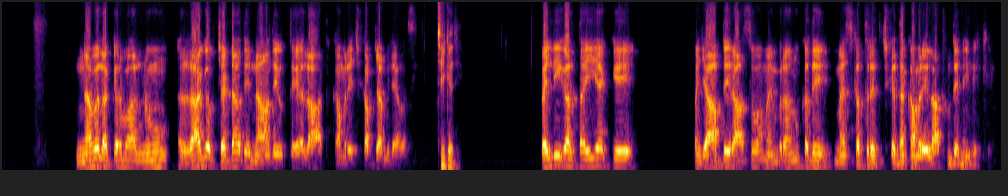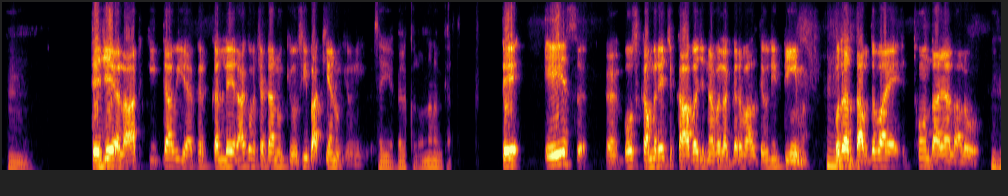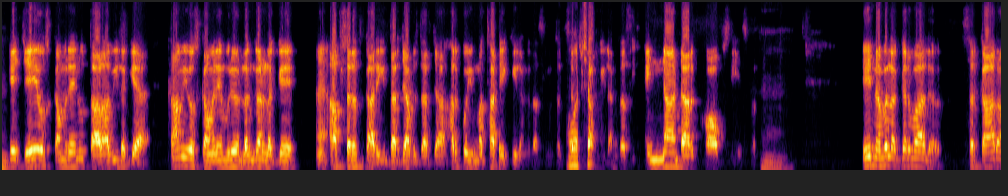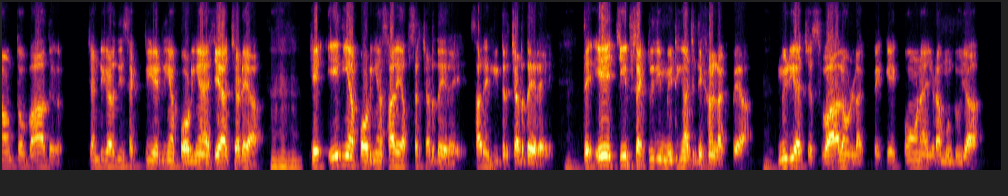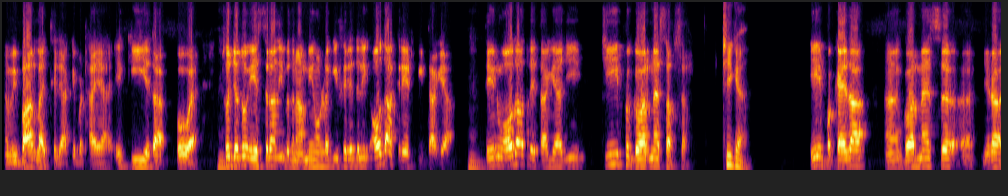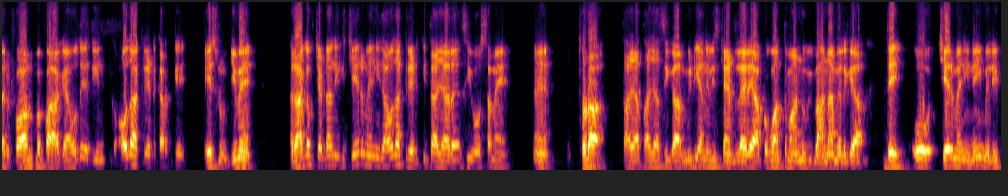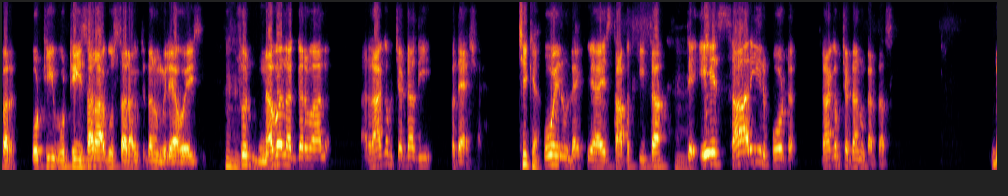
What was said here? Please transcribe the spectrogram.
ਨਵਲ ਅਗਰਵਾਲ ਨੂੰ ਰਾਘਵ ਚੱਡਾ ਦੇ ਨਾਂ ਦੇ ਉੱਤੇ ਅਲਾਟ ਕਮਰੇ 'ਚ ਕਬਜ਼ਾ ਮਿਲਿਆ ਹੋਇਆ ਸੀ। ਠੀਕ ਹੈ ਜੀ। ਪਹਿਲੀ ਗੱਲ ਤਾਂ ਇਹ ਹੈ ਕਿ ਪੰਜਾਬ ਦੇ ਰਾਜ ਸਭਾ ਮੈਂਬਰਾਂ ਨੂੰ ਕਦੇ ਮੈਂ ਸਕੱਤਰੇਤ 'ਚ ਕਿਦਾਂ ਕਮਰੇ ਅਲਾਟ ਹੁੰਦੇ ਨਹੀਂ ਦੇਖੇ ਹੂੰ। ਤੇ ਜੇ ਅਲਾਟ ਕੀਤਾ ਵੀ ਹੈ ਫਿਰ ਕੱਲੇ ਰਾਘਵ ਚੱਡਾ ਨੂੰ ਕਿਉਂ ਸੀ ਬਾਕੀਆਂ ਨੂੰ ਕਿਉਂ ਨਹੀਂ ਸਹੀ ਹੈ ਬਿਲਕੁਲ ਉਹਨਾਂ ਨੂੰ ਵੀ ਕਰਤਾ ਤੇ ਇਸ ਉਸ ਕਮਰੇ 'ਚ ਕਾਬਜ ਨਵਲ ਅਗਰਵਾਲ ਤੇ ਉਹਦੀ ਟੀਮ ਹੂੰ, ਉਹਦਾ ਦਬਦਬਾ ਹੈ ਇੱਥੋਂ ਅੰਦਾਜ਼ਾ ਲਾ ਲਓ ਹੂੰ, ਹੂੰ, ਕਿ ਜੇ ਉਸ ਕਮਰੇ ਨੂੰ ਤਾਲਾ ਵੀ ਲੱਗਿਆ ਤਾਂ ਵੀ ਉਸ ਕਮਰੇ ਮੂਹਰੇ ਲੰਘਣ ਲੱਗੇ ਅਫਸਰ ਅਧਿਕਾਰੀ ਦਰਜਾ ਬਦਰਜਾ ਹਰ ਕੋਈ ਮੱਥਾ ਟੇਕ ਹੀ ਲੰਘਦਾ ਸੀ ਮਤਲਬ ਝੁਕਾ ਕੇ ਲੰਘਦਾ ਸੀ ਇੰਨਾ ਡਰ ਖੌਫ ਸੀ ਇਸ ਵਕਤ। ਹੂੰ, ਇਹ ਨਵਲ ਅਗਰਵਾਲ ਸਰਕਾਰ ਆਉਣ ਤੋਂ ਬਾਅਦ ਚੰਡੀਗੜ੍ਹ ਦੀ ਸੈਕਟਰੀਏਟ ਦੀਆਂ ਪੌੜੀਆਂ ਅਜਿਹਾ ਚੜਿਆ ਹੂੰ, ਹੂੰ, ਹੂੰ, ਕਿ ਇਹਦੀਆਂ ਪੌੜੀਆਂ ਸਾਰੇ ਅਫਸਰ ਚੜ੍ਹਦੇ ਰਹੇ ਸਾਰੇ ਲੀਡਰ ਚੜ੍ਹਦੇ ਰਹੇ। ਹੂੰ, ਤੇ ਇਹ ਚੀਫ ਸੈਕਟਰੀ ਦੀ ਮੀਟਿੰਗਾਂ 'ਚ ਦਿਖਣ ਲੱਗ ਪਿਆ। ਮੀਡੀਆ 'ਚ ਸਵਾਲ ਆਉਣ ਲੱਗ ਪਏ ਕਿ ਕੌਣ ਹੈ ਜਿਹੜਾ ਮੁੰਡੂ ਜਾ ਵੀ ਬਾਹਰਲਾ ਇੱਥੇ ਲਿਆ ਕੇ ਬਿਠਾਇਆ ਇਹ ਕੀ ਇਹਦਾ ਉਹ ਹੈ। ਸੋ ਜਦੋਂ ਇਸ ਤਰ੍ਹਾਂ ਦੀ ਬਦਨਾਮੀ ਹੋਣ ਲੱਗੀ ਫਿਰ ਇਹਦੇ ਲਈ ਅਹੁਦਾ ਕ੍ਰੀਏਟ ਕੀਤਾ ਗਿਆ। ਤੇ ਇਹਨੂੰ ਅਹੁਦਾ ਦਿੱਤਾ ਗਿਆ ਜੀ ਚੀਫ ਗਵਰਨੈਂਸ ਅਫਸਰ। ਠੀਕ ਹੈ। ਇਹ ਬਕਾਇਦਾ ਗਵਰਨੈਂਸ ਜਿਹੜਾ ਰਿਫਾਰਮ ਵਿਭਾਗ ਹੈ ਉਹਦੇ ਅਧੀਨ ਅਹੁਦਾ ਕ੍ਰੀਏਟ ਕਰਕੇ ਇਸ ਨੂੰ ਜਿਵੇਂ ਰਾਘਵ ਚੱਡਾ ਲਈ ਚੇਅਰਮੈਨੀ ਦਾ ਅਹੁਦਾ ਕ੍ਰੀਏਟ ਕੀਤਾ ਜਾ ਰਿਹਾ ਸੀ ਉਸ ਸਮੇਂ ਥੋੜਾ ਤਾਜ਼ਾ ਤਾਜ਼ਾ ਸੀਗਾ ਮੀਡੀਆ ਨੇ ਵੀ ਸਟੈਂਡ ਲੈ ਲਿਆ ਭਗਵੰਤ ਮਾਨ ਨੂੰ ਵੀ ਬਹਾਨਾ ਮਿਲ ਗਿਆ ਤੇ ਉਹ ਚੇਅਰਮੈਨੀ ਨਹੀਂ ਮਿਲੀ ਪਰ ਕੋਠੀ ਉਠੀ ਸਾਰਾ ਗੁੱਸਾ ਰਾਘਵ ਚੱਡਾ ਨੂੰ ਮਿਲਿਆ ਹੋਇਆ ਹੀ ਸੀ। ਹੂੰ, ਹੂੰ, ਸੋ ਨਵਲ ਅਗਰਵਾਲ ਰਾਘਵ ਚੱਡਾ ਦੀ ਪਦੈਸ਼ ਹੈ। ਠੀਕ ਹੈ। ਉਹ ਇਹਨੂੰ ਲੈ ਕੇ ਆਏ ਸਥਾਪਿਤ ਕੀਤਾ ਹੂੰ, ਤੇ ਇਹ ਸਾਰੀ ਰਿਪੋਰਟ ਰਾਘਵ ਚੱਡਾ ਨੂੰ ਕਰਦਾ ਸੀ।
